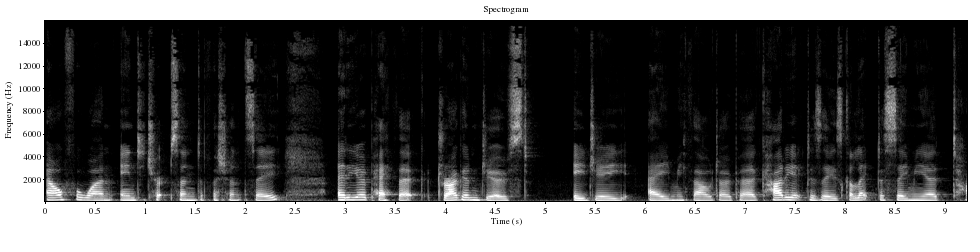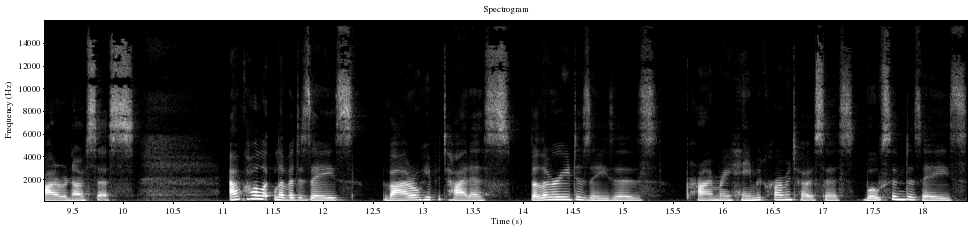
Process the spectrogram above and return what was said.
alpha 1 antitrypsin deficiency, idiopathic, drug induced, e.g., A methyl-dopa, cardiac disease, galactosemia, tyrosinosis, alcoholic liver disease, viral hepatitis, biliary diseases, primary hemochromatosis, Wilson disease,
